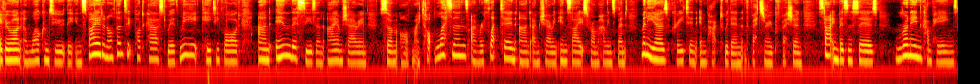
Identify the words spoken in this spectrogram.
everyone, and welcome to the Inspired and Authentic podcast with me, Katie Ford. And in this season, I am sharing some of my top lessons. I'm reflecting and I'm sharing insights from having spent many years creating impact within the veterinary profession, starting businesses, running campaigns,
